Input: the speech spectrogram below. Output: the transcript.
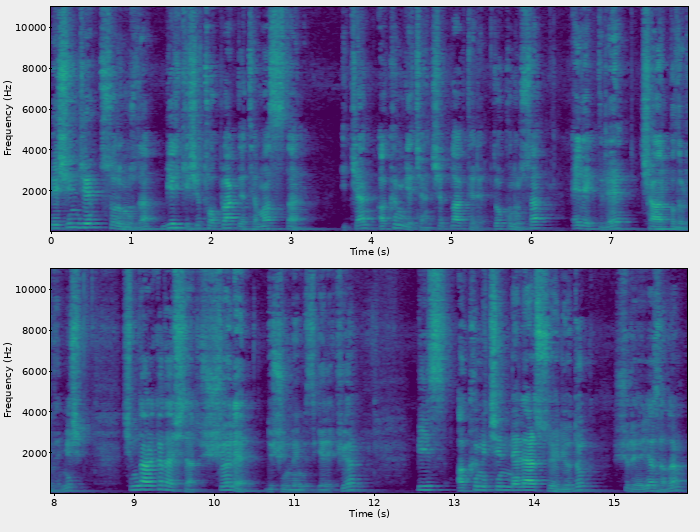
Beşinci sorumuzda bir kişi toprakla temasta iken akım geçen çıplak tele dokunursa elektriğe çarpılır demiş. Şimdi arkadaşlar şöyle düşünmemiz gerekiyor. Biz akım için neler söylüyorduk? Şuraya yazalım.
